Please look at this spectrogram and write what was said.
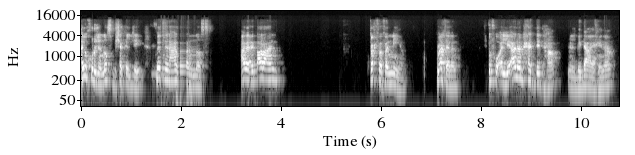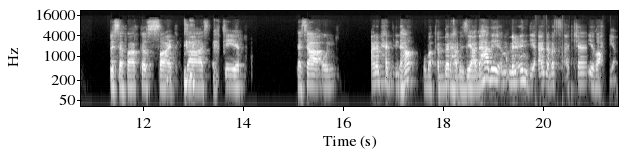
هيخرج النص بشكل جيد. مثل هذا النص. هذا عبارة عن تحفة فنية. مثلا شوفوا اللي أنا محددها من البداية هنا. فلسفة قصة اقتباس تفسير تساؤل. أنا محددها وبكبرها بزيادة. هذه من عندي أنا بس عشان إيضاحية.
